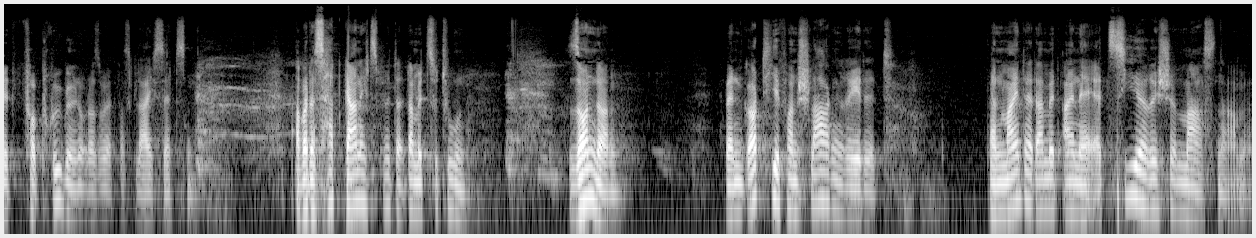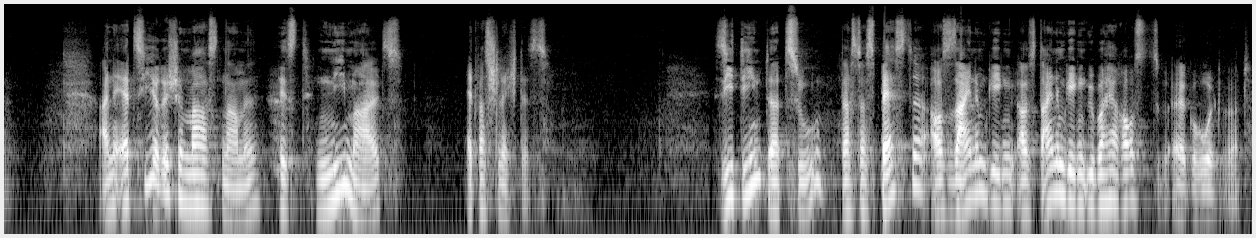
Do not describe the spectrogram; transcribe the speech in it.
mit verprügeln oder so etwas gleichsetzen. Aber das hat gar nichts mit, damit zu tun. Sondern, wenn Gott hier von Schlagen redet, dann meint er damit eine erzieherische Maßnahme. Eine erzieherische Maßnahme ist niemals etwas Schlechtes. Sie dient dazu, dass das Beste aus, seinem, aus deinem Gegenüber herausgeholt wird.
